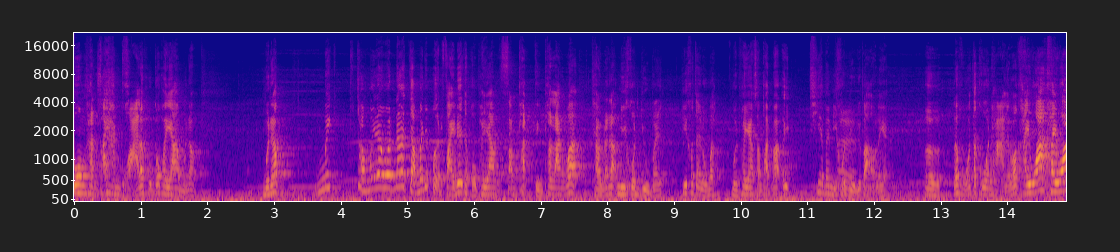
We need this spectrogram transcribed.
มองหันซ้ายหันขวาแล้วผมก็พยายามเหมือนแบบเหมือนแบบไม่จำไม่ได้ว่าน่าจะไม่ได้เปิดไฟด้วยแต่ผมพยายามสัมผัสถึงพลังว่าแถวนั้นอะมีคนอยู่ไหม พี่เข้าใจลงปะเหมือนพยายามสัมผัสว่าเอ้ยเชี่ยไม่มีคนอยู่หรือเปล่าอะไรเงี้ยเออ แล้วผมก็ตะโกนหาเลยว่าใครวะใครวะ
